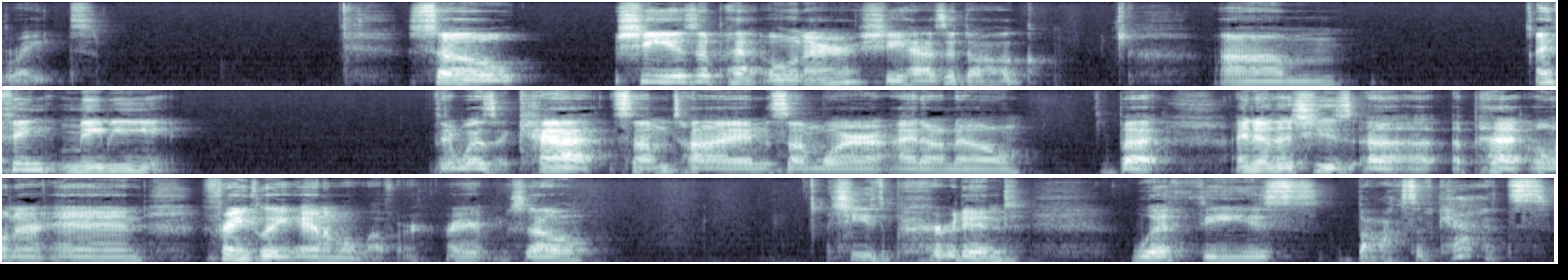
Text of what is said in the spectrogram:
Right. So she is a pet owner, she has a dog. Um, I think maybe there was a cat sometime somewhere. I don't know. But I know that she's a, a pet owner and, frankly, animal lover, right? So she's burdened with these box of cats.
